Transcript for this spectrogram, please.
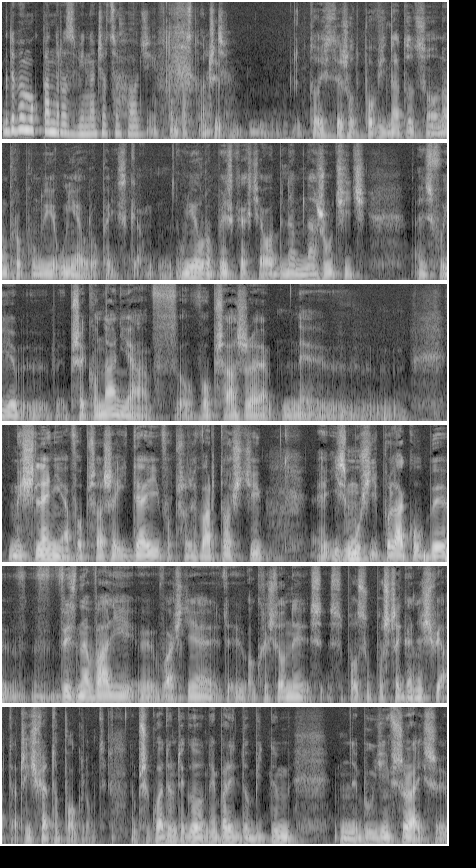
Gdyby mógł Pan rozwinąć, o co chodzi w tym postulacie? Znaczy, to jest też odpowiedź na to, co nam proponuje Unia Europejska. Unia Europejska chciałaby nam narzucić swoje przekonania w, w obszarze e, myślenia, w obszarze idei, w obszarze wartości i zmusić Polaków, by wyznawali e, właśnie określony sposób postrzegania świata, czyli światopogląd. No, przykładem tego najbardziej dobitnym był dzień wczorajszy,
